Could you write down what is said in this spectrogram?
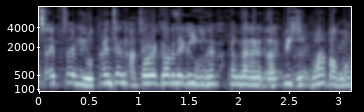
साहेब साहेब मृतांच्या नातेवाईकावर देखील गुन्हे दाखल झाले आहेत. मी सगळं बघून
